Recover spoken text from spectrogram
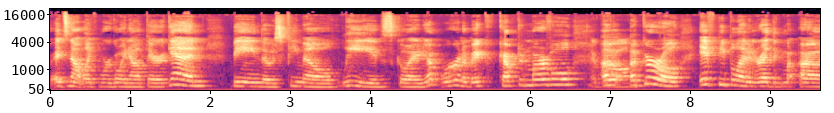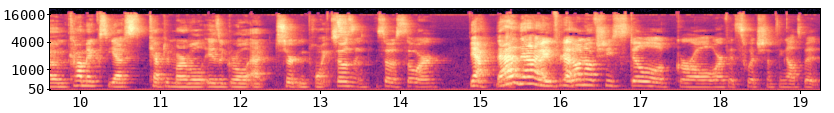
it's not like we're going out there again being those female leads going, "Yep, we're gonna make Captain Marvel A a, girl. a girl." If people haven't read the um, comics, yes, Captain Marvel is a girl at certain points. so isn't so is Thor. yeah, that yeah, I, I, I don't know if she's still a girl or if it switched something else, but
